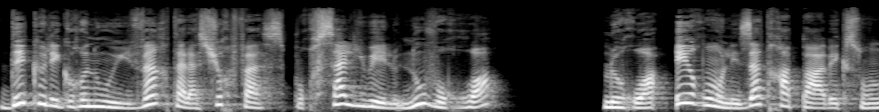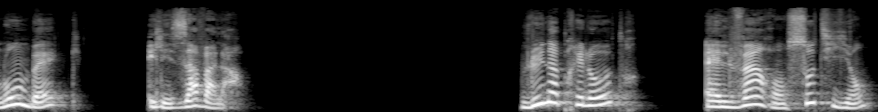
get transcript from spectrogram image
Dès que les grenouilles vinrent à la surface pour saluer le nouveau roi, le roi héron les attrapa avec son long bec et les avala. L'une après l'autre, elles vinrent en sautillant,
